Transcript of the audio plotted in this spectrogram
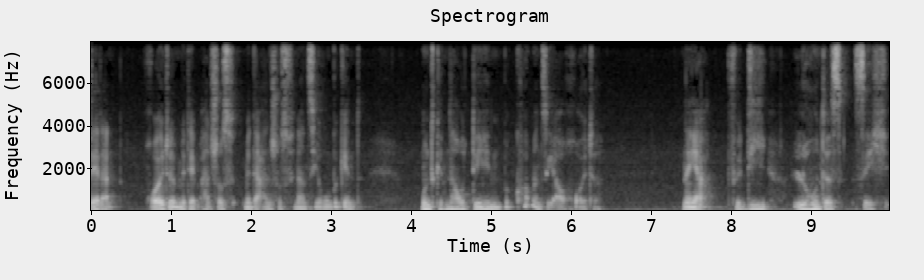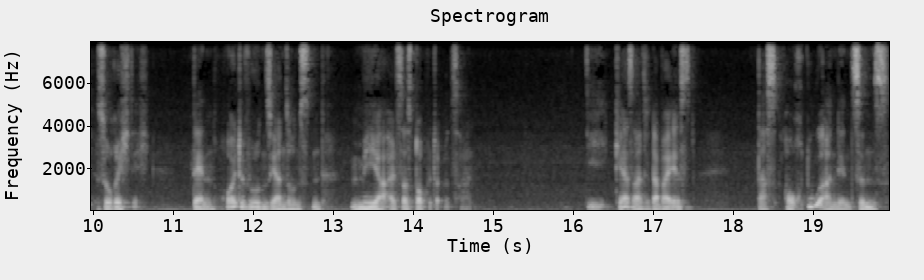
der dann heute mit, dem Anschluss, mit der Anschlussfinanzierung beginnt. Und genau den bekommen sie auch heute. Naja, für die lohnt es sich so richtig. Denn heute würden sie ansonsten mehr als das Doppelte bezahlen. Die Kehrseite dabei ist, dass auch du an den Zins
